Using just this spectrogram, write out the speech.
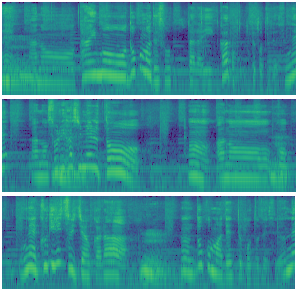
えうん。あのー体毛をどこまで剃ったらいいかってことですね。あの剃り始めるとうん、あのーこうね区切りついちゃうからうん。うんどこまでってことですよね。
